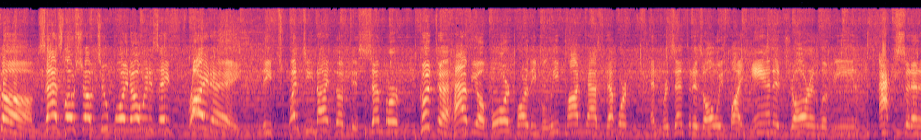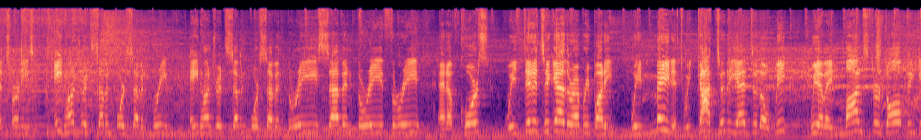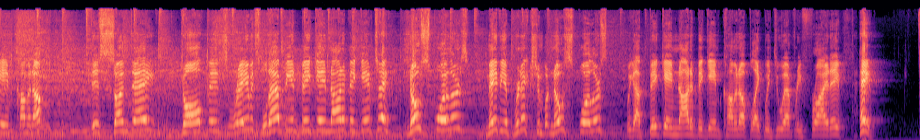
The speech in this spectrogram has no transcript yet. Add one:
Welcome, Zaslow Show 2.0. It is a Friday, the 29th of December. Good to have you aboard, part of the Bleav Podcast Network, and presented as always by Anna Jar and Levine, accident attorneys, 800 747 free, 800 747 3733. And of course, we did it together, everybody. We made it. We got to the end of the week. We have a monster Dolphin game coming up this Sunday. Dolphins, Ravens. Will that be a big game, not a big game today? No spoilers. Maybe a prediction, but no spoilers. We got big game, not a big game coming up like we do every Friday. Hey,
